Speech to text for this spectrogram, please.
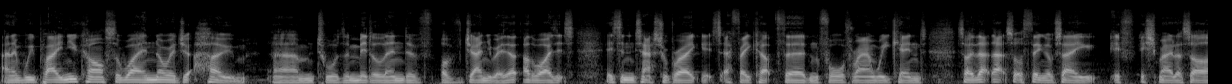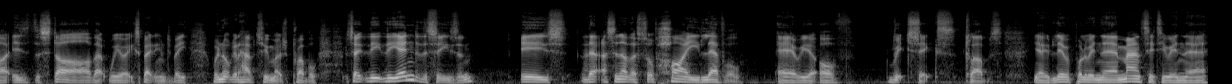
and then we play Newcastle away and Norwich at home um, towards the middle end of, of January. Otherwise, it's it's an international break. It's FA Cup third and fourth round weekend. So that that sort of thing of saying if Ismaila Sarr is the star that we are expecting him to be, we're not going to have too much trouble. So the the end of the season is that's another sort of high level area of rich six clubs. You know, Liverpool are in there, Man City are in there,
